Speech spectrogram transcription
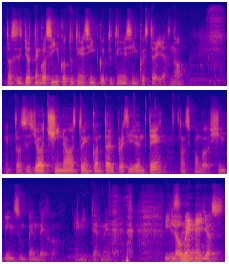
Entonces yo tengo cinco, tú tienes cinco y tú tienes cinco estrellas, ¿no? Entonces yo, chino, estoy en contra del presidente. Entonces pongo, Xi Jinping es un pendejo en internet. Y lo Sí. ven ellos.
